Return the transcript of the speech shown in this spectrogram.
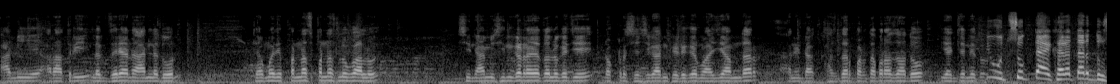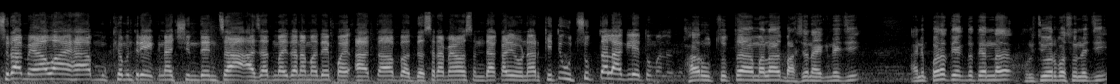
आम्ही रात्री लक्झऱ्यानं आणल्या दोन. त्यामध्ये पन्नास पन्नास लोक आलो. शिन आम्ही शिंदगड राजा तालुक्याचे डॉक्टर शशिकांत खेडेकर माजी आमदार आणि डॉ खासदार प्रतापराव जाधव यांच्या नेतृत्व उत्सुकता आहे. खरं तर दुसरा मेळावा आहे हा मुख्यमंत्री एकनाथ शिंदेचा. आझाद मैदानामध्ये प- आता दसरा मेळावा संध्याकाळी होणार. किती उत्सुकता लागली आहे तुम्हाला? फार उत्सुकता आहे आम्हाला भाषण ऐकण्याची आणि परत एकदा त्यांना खुर्चीवर बसवण्याची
